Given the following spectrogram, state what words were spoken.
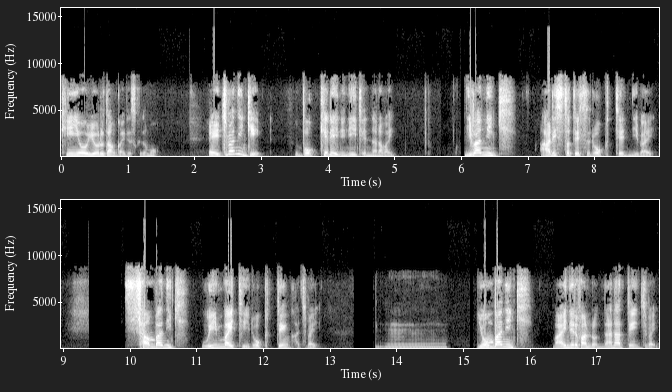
金曜夜段階ですけども。えー1番人気、ボッケレーニ2.7倍。2番人気、アリストテス6.2倍。3番人気、ウィンマイティ6.8倍。うーん。4番人気、マイネルファンロン7.1倍。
